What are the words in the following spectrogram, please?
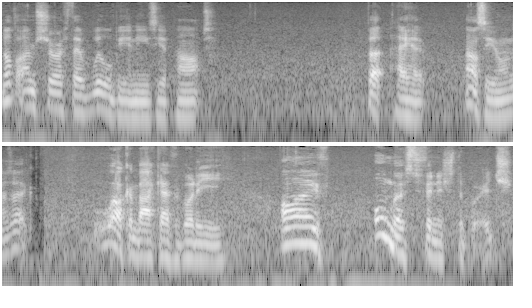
Not that I'm sure if there will be an easier part. But hey ho. I'll see you in a sec. Welcome back everybody. I've almost finished the bridge.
